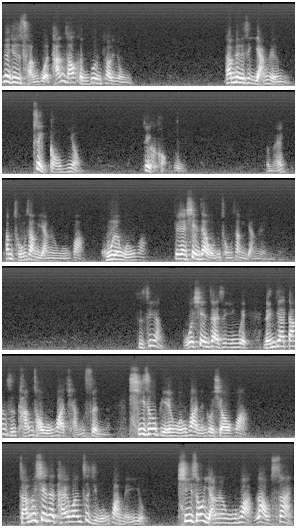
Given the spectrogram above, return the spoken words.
那就是传过。唐朝很多人跳这种舞，他们那个是洋人舞，最高妙、最好的舞。有没？他们崇尚洋人文化、胡人文化，就像现在我们崇尚洋人一样，是这样。不过现在是因为人家当时唐朝文化强盛呢，吸收别人文化能够消化。咱们现在台湾自己文化没有，吸收洋人文化，闹晒，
